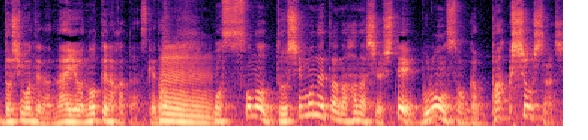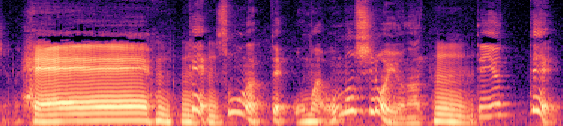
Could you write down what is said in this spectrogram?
ドシモネタの内容載ってなかったんですけど、うん。もうそのドシモネタの話をしてブロンソンが爆笑したらしいよね。へえで、そうなって「お前面白いよな」っうん。て言って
